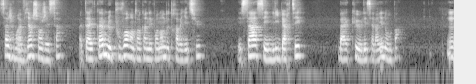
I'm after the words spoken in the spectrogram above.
ça j'aimerais bien changer ça, bah, tu as quand même le pouvoir en tant qu'indépendant de travailler dessus. Et ça, c'est une liberté bah, que les salariés n'ont pas. Mm,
